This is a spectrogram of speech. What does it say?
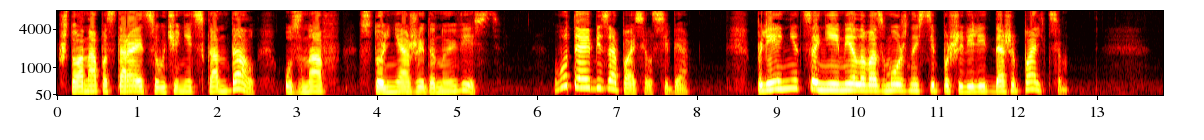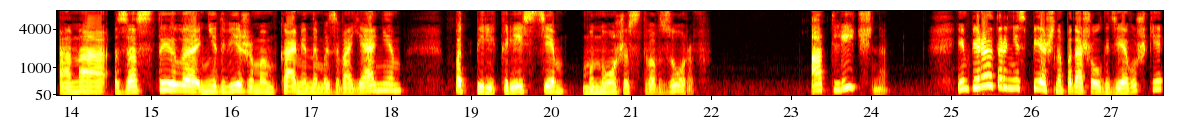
что она постарается учинить скандал, узнав столь неожиданную весть. Вот и обезопасил себя. Пленница не имела возможности пошевелить даже пальцем. Она застыла недвижимым каменным изваянием под перекрестием множества взоров. «Отлично!» Император неспешно подошел к девушке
